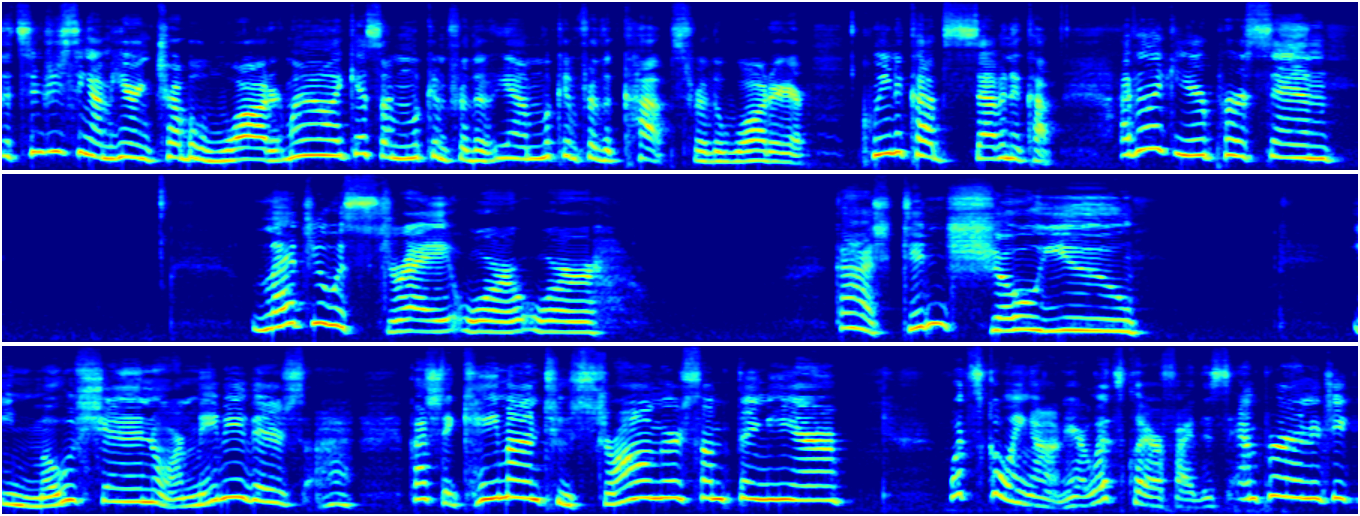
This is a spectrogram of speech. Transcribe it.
it's interesting I'm hearing troubled water. Well, I guess I'm looking for the, yeah, I'm looking for the cups for the water here. Queen of Cups, Seven of Cups. I feel like your person led you astray or, or, gosh, didn't show you emotion or maybe there's, uh, gosh, they came on too strong or something here. What's going on here? Let's clarify this. Emperor energy.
